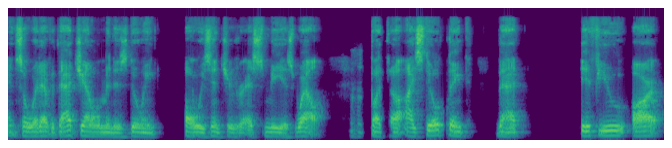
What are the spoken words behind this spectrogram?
And so, whatever that gentleman is doing always interests me as well. Mm-hmm. But uh, I still think that if you are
